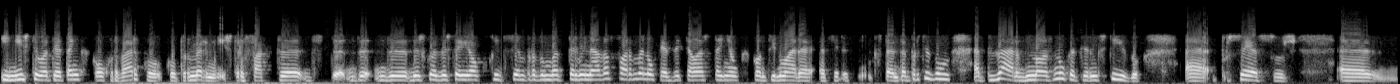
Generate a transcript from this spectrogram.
e, nisto, eu até tenho que concordar com, com o Primeiro-Ministro. O facto de, de, de, das coisas terem ocorrido sempre de uma determinada forma não quer dizer que elas tenham que continuar a, a ser assim. Portanto, a partir de apesar de nós nunca termos tido uh, processos uh,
